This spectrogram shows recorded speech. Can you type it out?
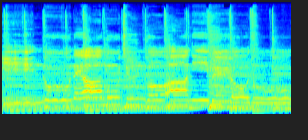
이 눈에 아무 증거 아니 배워도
